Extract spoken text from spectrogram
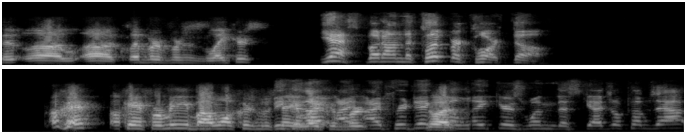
uh, uh, Clippers versus Lakers? Yes, but on the Clipper court though. Okay, okay, for me, but I want Christmas Because Day. I, Lakers I, I predict the Lakers when the schedule comes out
